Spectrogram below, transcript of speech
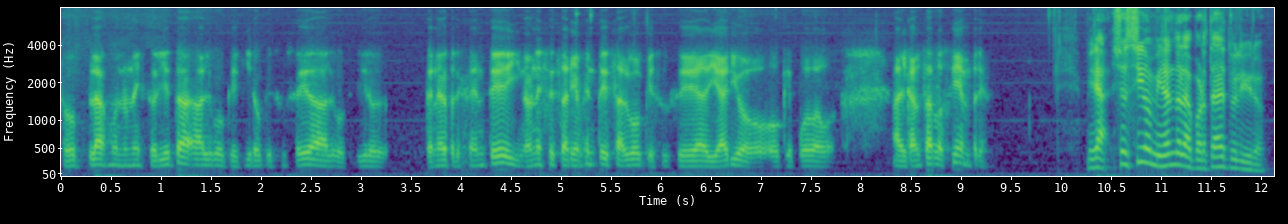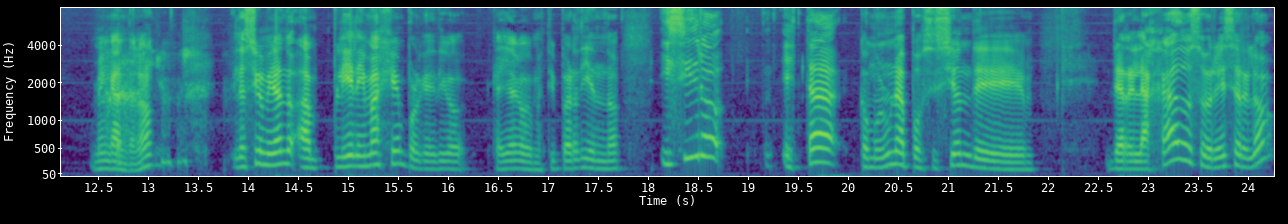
yo plasmo en una historieta algo que quiero que suceda, algo que quiero tener presente y no necesariamente es algo que sucede a diario o, que puedo alcanzarlo siempre. Mira, yo sigo mirando la portada de tu libro. Me encanta, ¿no? Lo sigo mirando, amplié la imagen porque digo que hay algo que me estoy perdiendo. Isidro está como en una posición de, de relajado sobre ese reloj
